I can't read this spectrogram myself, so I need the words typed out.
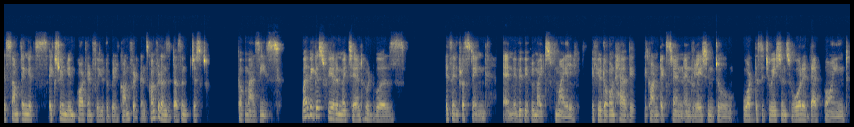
is something it's extremely important for you to build confidence. Confidence doesn't just come as is. My biggest fear in my childhood was it's interesting, and maybe people might smile if you don't have the context and, in relation to what the situations were at that point.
